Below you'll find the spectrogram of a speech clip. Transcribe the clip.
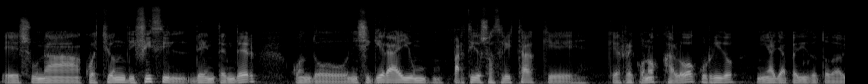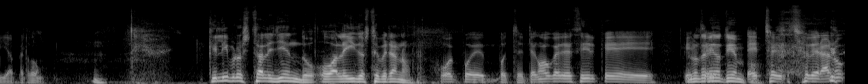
es una cuestión difícil de entender cuando ni siquiera hay un Partido Socialista que, reconozca lo ocurrido ni haya pedido todavía perdón. ¿Qué libro está leyendo o ha leído este verano? pues, pues te tengo que decir que no he tenido tiempo. Este, este, verano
